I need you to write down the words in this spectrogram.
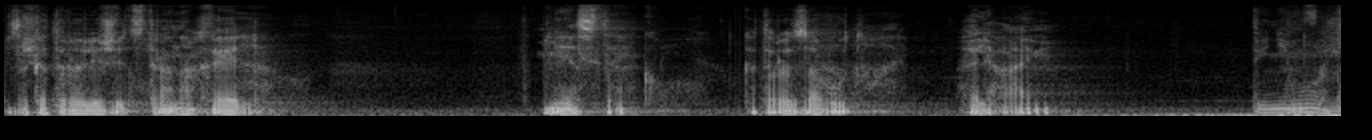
за которой лежит страна Хель. Место, которое зовут. Хельхайм. Ты не можешь.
